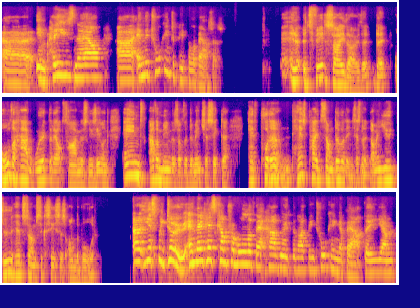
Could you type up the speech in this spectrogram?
uh, MPs now, uh, and they're talking to people about it. And it's fair to say, though, that, that all the hard work that Alzheimer's New Zealand and other members of the dementia sector have put in has paid some dividends, hasn't it? I mean, you do have some successes on the board. Uh, yes, we do, and that has come from all of that hard work that I've been talking about. The um,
